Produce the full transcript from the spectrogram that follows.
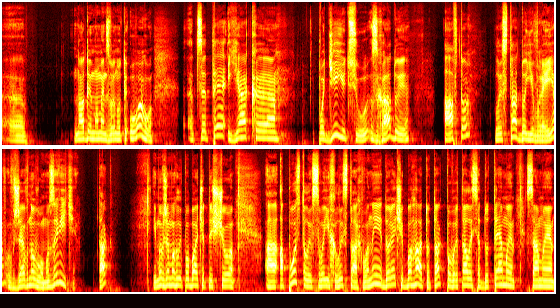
е, на один момент звернути увагу. Це те, як е, подію цю згадує автор листа до євреїв вже в Новому Завіті. Так? І ми вже могли побачити, що а апостоли в своїх листах вони, до речі, багато так поверталися до теми саме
